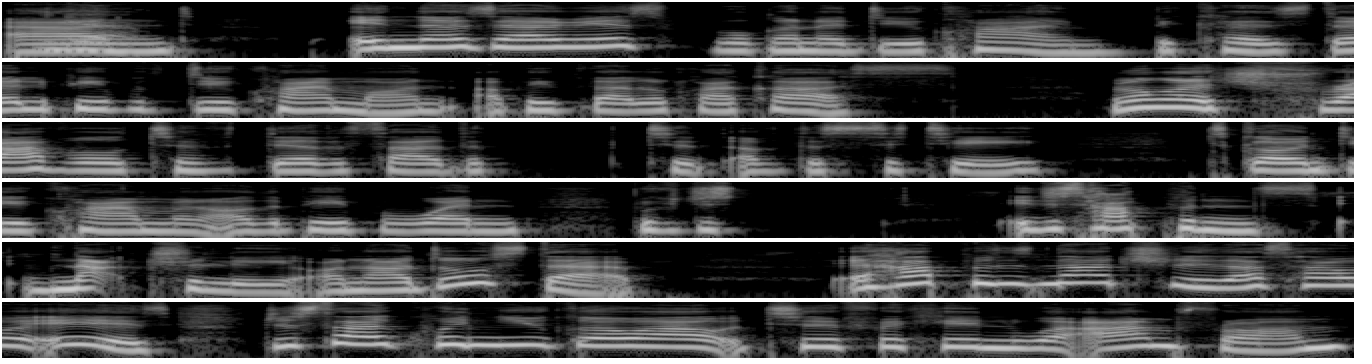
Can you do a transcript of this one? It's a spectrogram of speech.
And in those areas we're going to do crime because the only people to do crime on are people that look like us. We're not going to travel to the other side of the to, of the city to go and do crime on other people when we could just it just happens naturally on our doorstep. It happens naturally. That's how it is. Just like when you go out to freaking where i'm from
